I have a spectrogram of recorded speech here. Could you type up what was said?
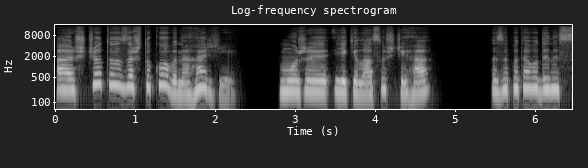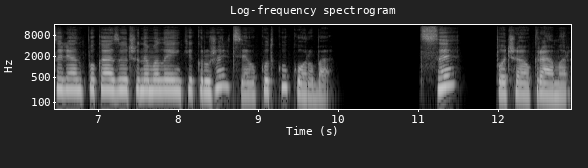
А що то за штуковина, Гаррі? Може, які ласощі, га? запитав один із селян, показуючи на маленькі кружальця в кутку короба. Це, почав крамар,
